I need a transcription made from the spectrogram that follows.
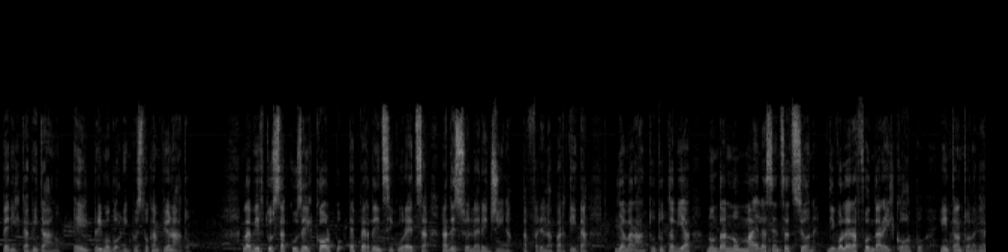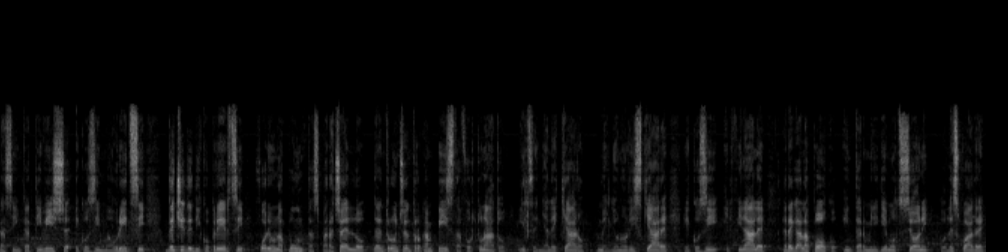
Per il capitano è il primo gol in questo campionato. La Virtus accusa il colpo e perde in sicurezza. Adesso è la regina a fare la partita. Gli Amaranto, tuttavia, non danno mai la sensazione di voler affondare il colpo. Intanto la gara si incattivisce e così Maurizi decide di coprirsi fuori una punta, sparacello, dentro un centrocampista fortunato. Il segnale è chiaro, meglio non rischiare e così il finale regala poco in termini di emozioni con le squadre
